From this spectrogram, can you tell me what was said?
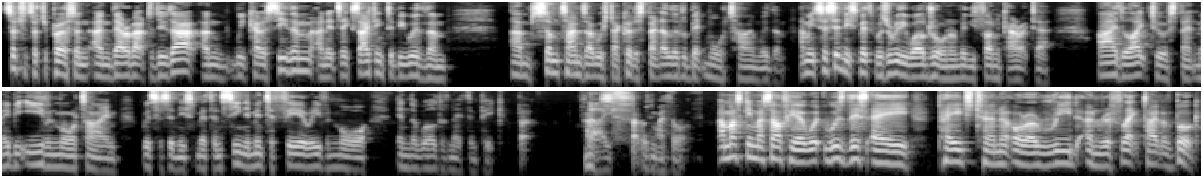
such and such a person, and they're about to do that, and we kind of see them, and it's exciting to be with them. Um, sometimes I wished I could have spent a little bit more time with them. I mean, Sir Sidney Smith was a really well drawn and really fun character. I'd like to have spent maybe even more time with Sir Sidney Smith and seen him interfere even more in the world of Nathan Peake. But nice. That was my thought. I'm asking myself here: was this a page turner or a read and reflect type of book?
